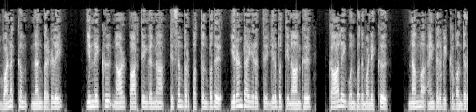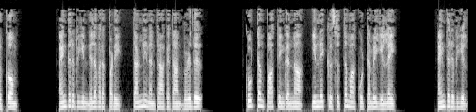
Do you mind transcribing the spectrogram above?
வணக்கம் நண்பர்களே. இன்னைக்கு நாள் பார்த்தீங்கன்னா டிசம்பர் பத்தொன்பது இரண்டாயிரத்து இருபத்தி நான்கு காலை ஒன்பது மணிக்கு நம்ம ஐந்தருவிக்கு வந்திருக்கோம். ஐந்தருவியின் நிலவரப்படி தண்ணி நன்றாக தான் விழுது. கூட்டம் பார்த்தீங்கன்னா இன்னைக்கு சுத்தமா கூட்டமே இல்லை. ஐந்தருவியில்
